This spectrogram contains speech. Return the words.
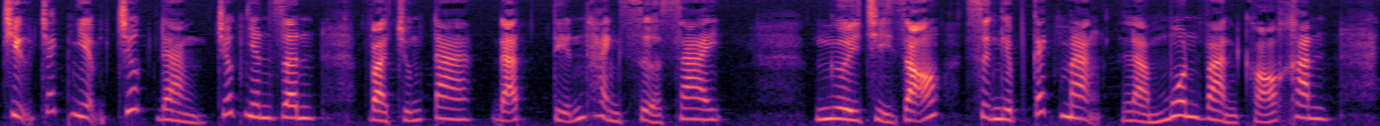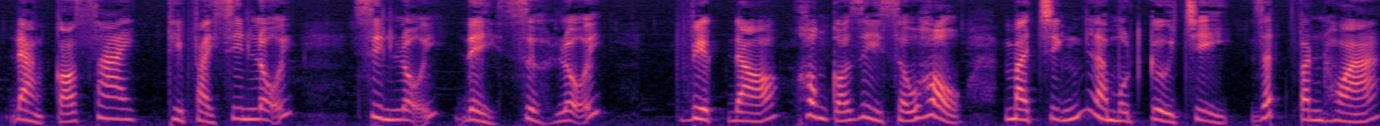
chịu trách nhiệm trước Đảng, trước nhân dân và chúng ta đã tiến hành sửa sai. Người chỉ rõ sự nghiệp cách mạng là muôn vàn khó khăn, Đảng có sai thì phải xin lỗi, xin lỗi để sửa lỗi. Việc đó không có gì xấu hổ mà chính là một cử chỉ rất văn hóa.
